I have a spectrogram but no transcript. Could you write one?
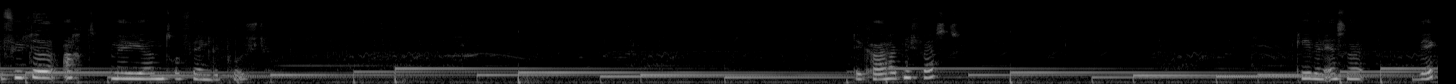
gefühlte 8 Milliarden Trophäen gepusht. Der Karl hat mich fast. Okay, bin erstmal weg.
